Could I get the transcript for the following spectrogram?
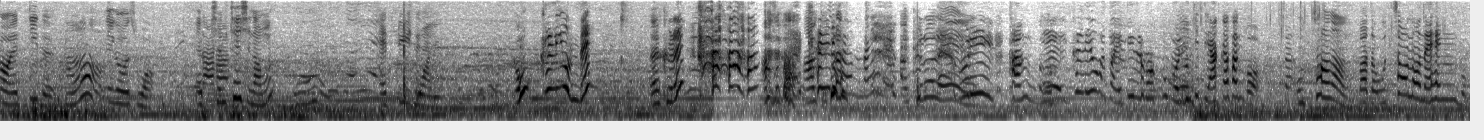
어, 에뛰드. 어. 이거 좋아. 나랑. 앰틀 시나무? 오. 에뛰드. 좋아요. 오, 클리오인데? 아, 그래? 아, 클리오인데? 아, 그러네. 우리 강 얘 클리오가 에뛰드를 바꿔버린 키티 아까 산 거. 5,000원. 맞아 5천 원의 행복.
